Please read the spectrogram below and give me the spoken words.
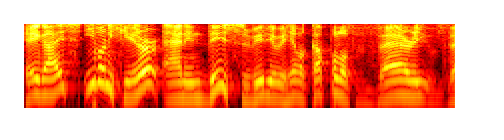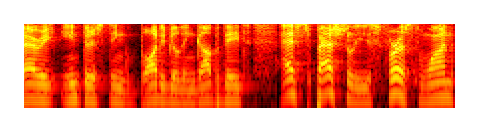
Hey guys, Ivan here and in this video we have a couple of very very interesting bodybuilding updates, especially this first one.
